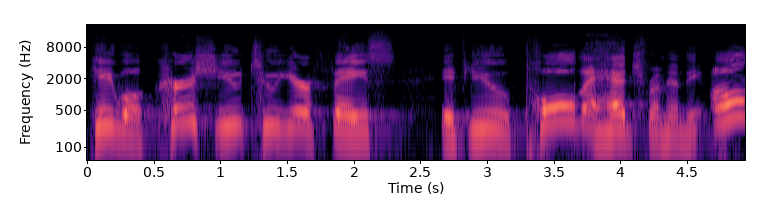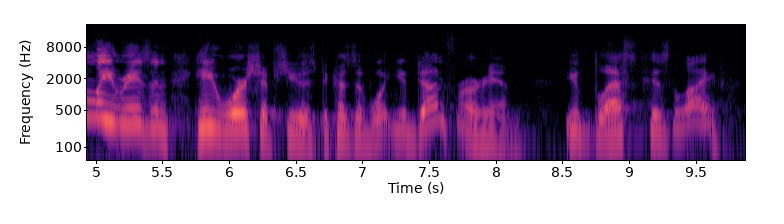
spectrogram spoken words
he will curse you to your face if you pull the hedge from him. The only reason he worships you is because of what you've done for him. You've blessed his life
